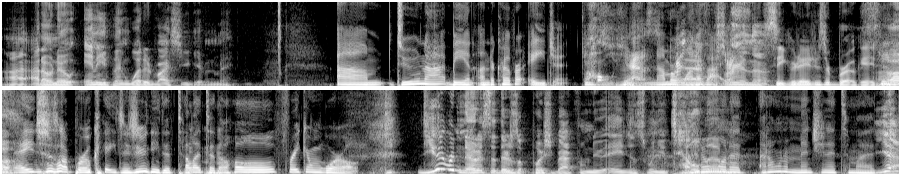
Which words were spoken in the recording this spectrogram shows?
I, I don't know anything. What advice are you giving me? um, do not be an undercover agent. Is Oh, your yes. number Thank one you for advice. Secret agents or broke agents. Secret agents are broke agents. You need to tell it to the whole freaking world. Do you ever notice that there's a pushback from new agents when you tell I don't them? want to. I don't want to mention it to my. Yeah.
